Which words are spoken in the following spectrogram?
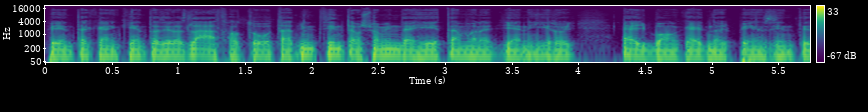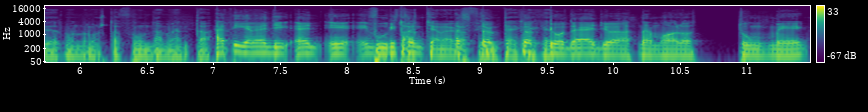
péntekenként, azért az látható, tehát szinte most már minden héten van egy ilyen hír, hogy egy bank, egy nagy pénzintézet, mondom most a Fundamenta. Hát igen, egy, egy, egy futtatja meg a fintecheket. Tök, tök jó, de egy olyat nem hallott még,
